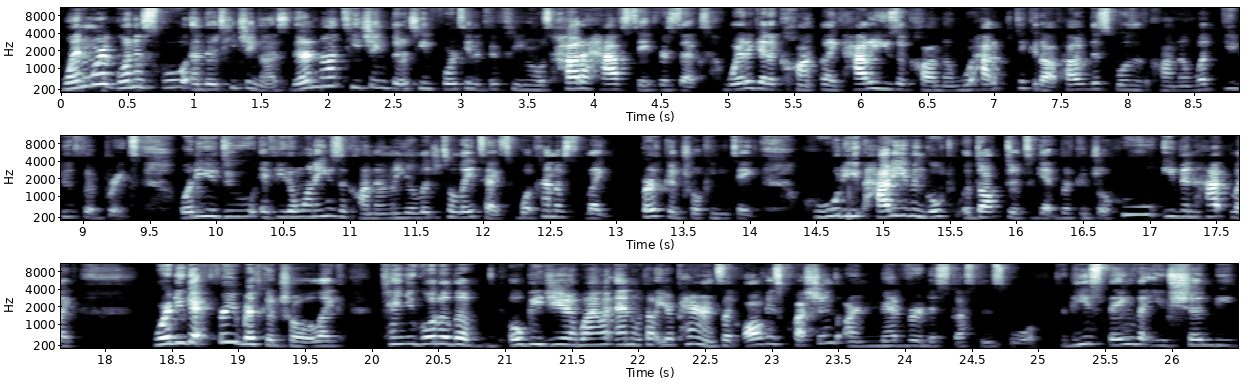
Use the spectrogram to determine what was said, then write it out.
when we're going to school and they're teaching us, they're not teaching 13, 14, and 15 year olds how to have safer sex, where to get a con, like how to use a condom, how to take it off, how to dispose of the condom, what do you do for breaks, what do you do if you don't want to use a condom and you're allergic to latex, what kind of like birth control can you take, who do you, how do you even go to a doctor to get birth control, who even had like, where do you get free birth control, like can you go to the OBGYN without your parents, like all these questions are never discussed in school. These things that you should be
